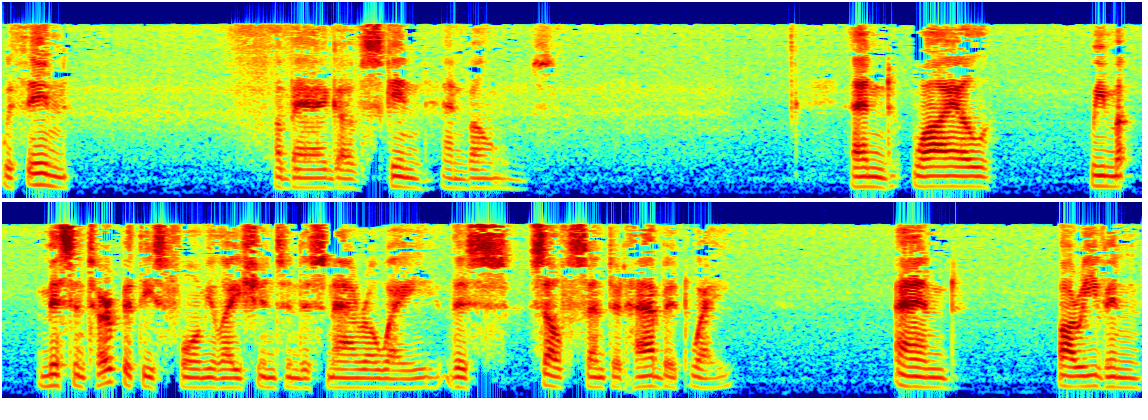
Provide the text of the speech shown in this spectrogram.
within a bag of skin and bones. And while we m- misinterpret these formulations in this narrow way, this self-centered habit way, and are even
